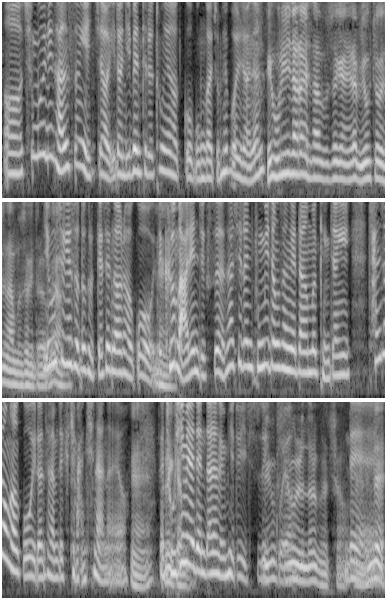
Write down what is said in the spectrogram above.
어 충분히 가능성이 있죠. 이런 이벤트를 통해 갖고 뭔가 좀 해보려는 이거 우리나라에서 나온 분석이 아니라 미국 쪽에서 나온 분석이더라고요. 미국 측에서도 그렇게 생각을 하고 근데 네. 그 말인즉슨 사실은 북미 정상회담을 굉장히 찬성하고 이런 사람들이 그렇게 많지는 않아요. 예. 그러니까 그러니까 조심해야 된다는 의미도 있을 수도 미국 있고요. 주류 언론들은 그렇죠. 네. 근데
